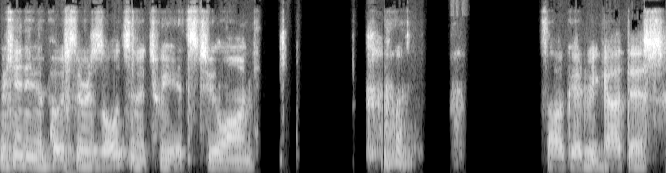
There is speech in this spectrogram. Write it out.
We can't even post the results in a tweet. It's too long. it's all good. We got this.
